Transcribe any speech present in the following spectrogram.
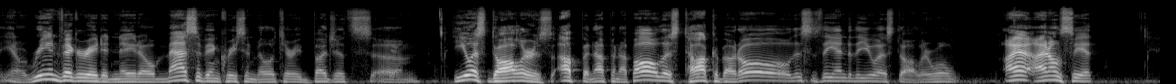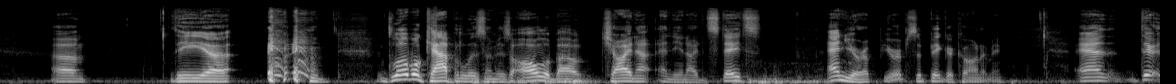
you know, reinvigorated NATO, massive increase in military budgets. Um, the U.S. dollar is up and up and up. All this talk about, oh, this is the end of the U.S. dollar. Well, I, I don't see it. Um, the uh, global capitalism is all about China and the United States and Europe. Europe's a big economy. And they're,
